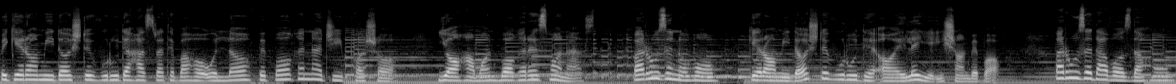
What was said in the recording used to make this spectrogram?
به گرامی داشته ورود حضرت بهاءالله به باغ نجیب پاشا یا همان باغ رزوان است و روز نهم گرامی داشته ورود عائله ایشان به باغ و روز دوازدهم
